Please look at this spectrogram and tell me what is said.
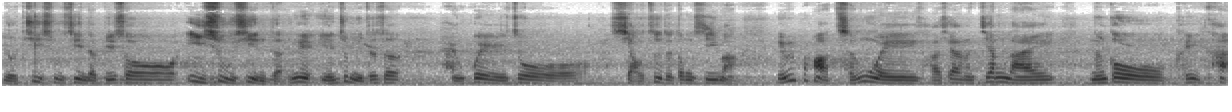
有技术性的，比如说艺术性的，因为原住民都是很会做小字的东西嘛，有没有办法成为好像将来能够可以看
